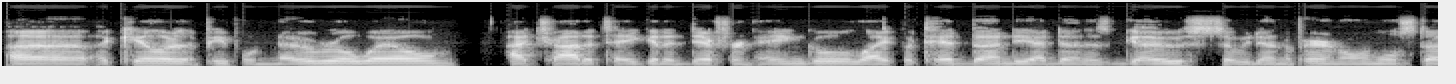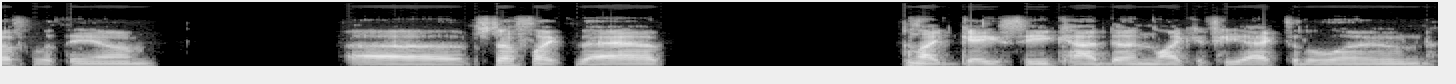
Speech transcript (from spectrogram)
uh, a killer that people know real well, I try to take it a different angle. Like with Ted Bundy, I've done his ghost, so we've done the paranormal stuff with him, uh, stuff like that. Like Gacy, kind of done like if he acted alone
